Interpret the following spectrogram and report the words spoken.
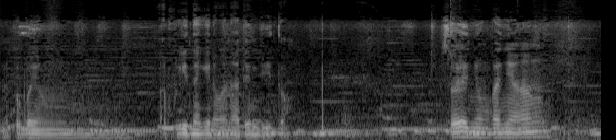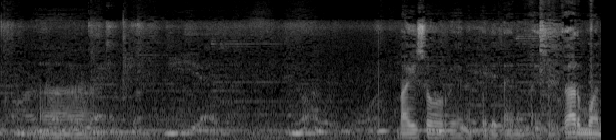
ano pa ba yung upgrade na ginawa natin dito? So, yan yung kanyang ah visor. Yan, nagpalit tayo ng visor. Carbon.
